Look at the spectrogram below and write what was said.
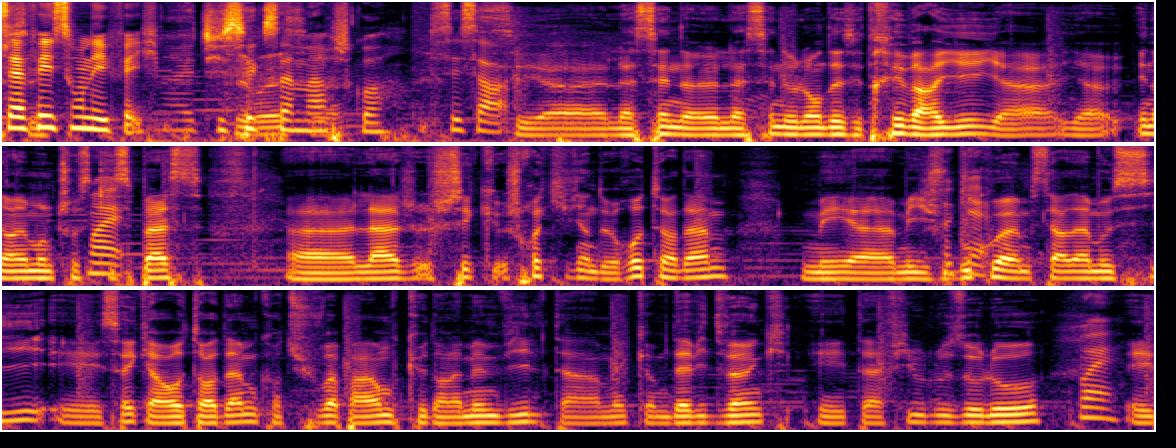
ça fait son effet. tu sais que ça marche, quoi. C'est ça. la, scène, la scène hollandaise est très variée. Il y a, y a énormément de choses qui se passent. là, je, sais que, je crois qu'il vient de Rotterdam. Mais, euh, mais il joue beaucoup à Amsterdam aussi. Et c'est vrai qu'à Rotterdam, quand tu vois par exemple que dans la même ville, tu as un mec comme David Vunk et tu as Philou Luzolo, et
